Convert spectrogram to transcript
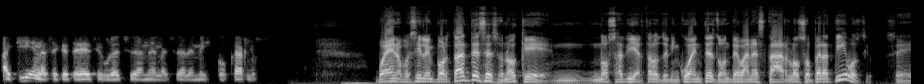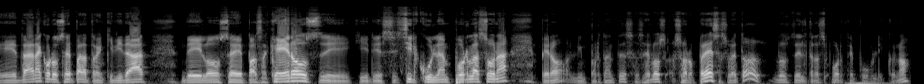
aquí en la Secretaría de Seguridad Ciudadana de la Ciudad de México, Carlos. Bueno, pues sí, lo importante es eso, ¿no? Que nos advierta a los delincuentes dónde van a estar los operativos. Se dan a conocer para tranquilidad de los eh, pasajeros, de quienes circulan por la zona, pero lo importante es hacerlos sorpresas, sobre todo los del transporte público, ¿no?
